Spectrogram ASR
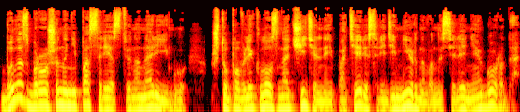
было сброшено непосредственно на Ригу, что повлекло значительные потери среди мирного населения города.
